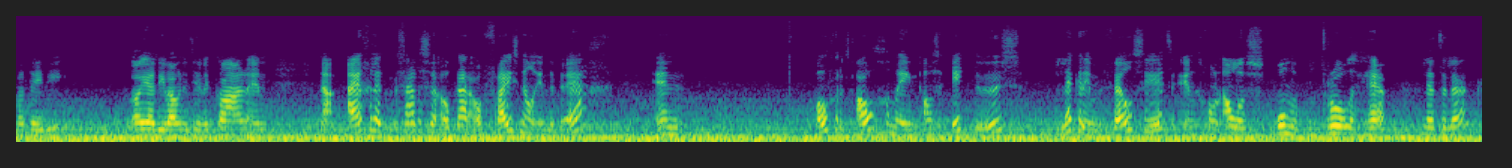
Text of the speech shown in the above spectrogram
wat deed die? Oh ja, die wou niet in de kar. En nou, eigenlijk zaten ze elkaar al vrij snel in de weg. En over het algemeen, als ik dus lekker in mijn vel zit en gewoon alles onder controle heb, letterlijk,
